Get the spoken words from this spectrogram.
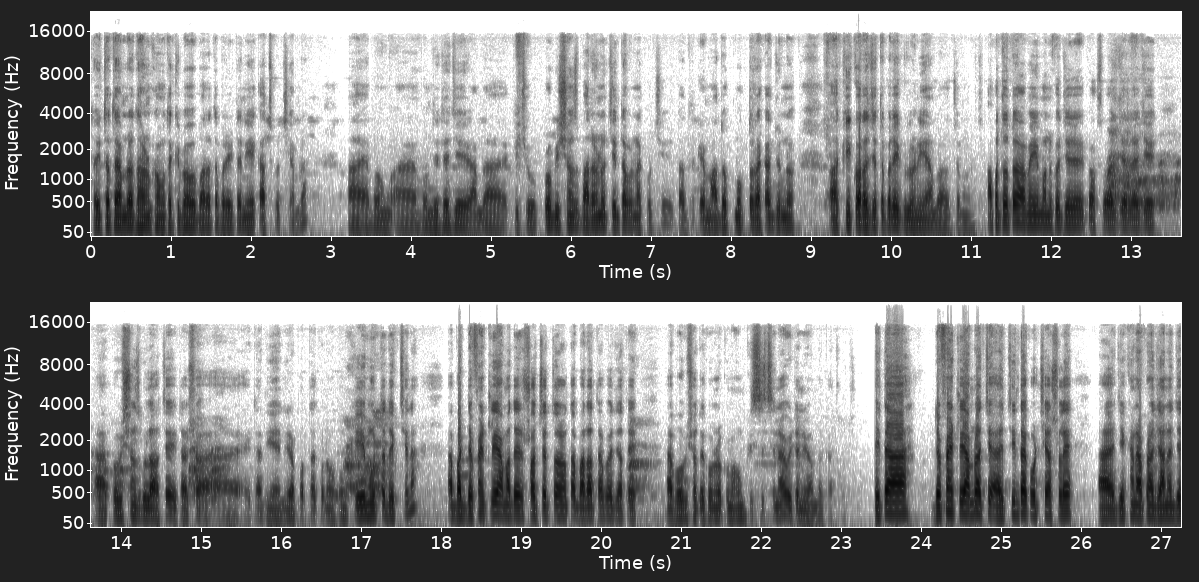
তো এটাতে আমরা ধারণ ক্ষমতা কীভাবে বাড়াতে পারি, এটা নিয়ে কাজ করছি আমরা। এবং বন্দীদের যে আমরা কিছু প্রভিশনস বাড়ানোর চিন্তা ভাবনা করছি, তাদেরকে মাদক মুক্ত রাখার জন্য কি করা যেতে পারে, এগুলো নিয়ে আমরা আলোচনা করছি। আপাতত আমি মনে করি যে কক্সবাজার জেলায় যে প্রভিশনসগুলো আছে, এটা এটা নিয়ে নিরাপত্তা কোনো হুমকি এই মুহূর্তে দেখছি না। বাট ডেফিনেটলি আমাদের সচেতনতা বাড়াতে হবে যাতে ভবিষ্যতে কোনো রকম হুমকি সৃষ্টি না হয় এটা নিয়ে আমরা কাজ করছি। এটা ডেফিনেটলি আমরা চিন্তা করছি আসলে যেখানে আপনারা জানেন যে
